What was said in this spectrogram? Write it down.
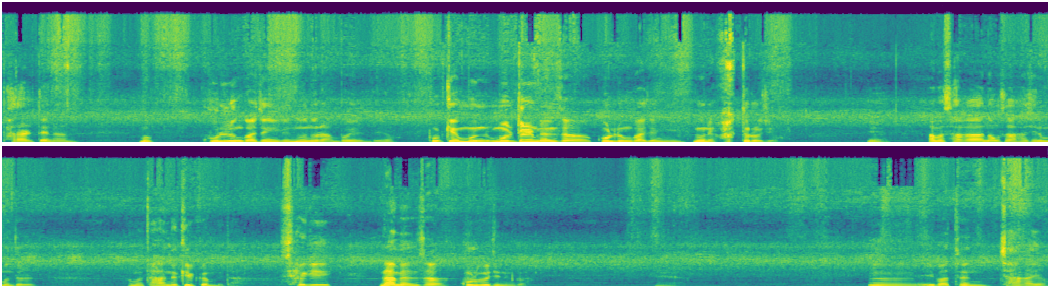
파랄 때는 뭐 굵는 과정이 그 눈으로 안 보이는데요. 붉게 물, 물들면서 굵는 과정이 눈에 확 들어오죠. 예. 아마 사과 농사 하시는 분들 아마 다 느낄 겁니다. 색이 나면서 굵어지는 거. 예. 어, 이 밭은 작아요.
